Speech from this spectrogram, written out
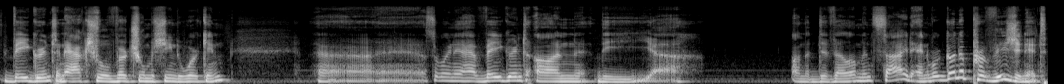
Vagrant, an actual virtual machine to work in. Uh, so we're gonna have Vagrant on the uh, on the development side, and we're gonna provision it.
